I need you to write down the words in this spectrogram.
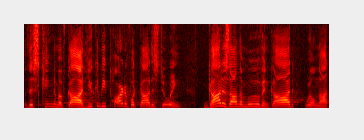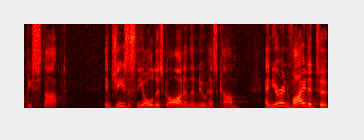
this kingdom of God. You can be part of what God is doing. God is on the move, and God will not be stopped. In Jesus, the old is gone and the new has come. And you're invited to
